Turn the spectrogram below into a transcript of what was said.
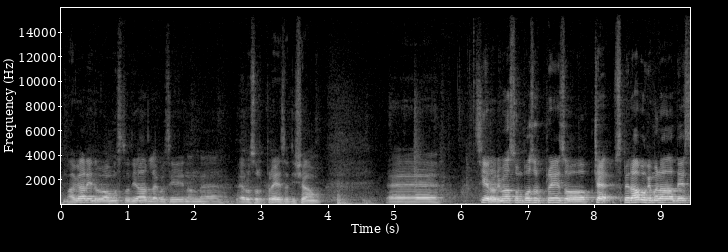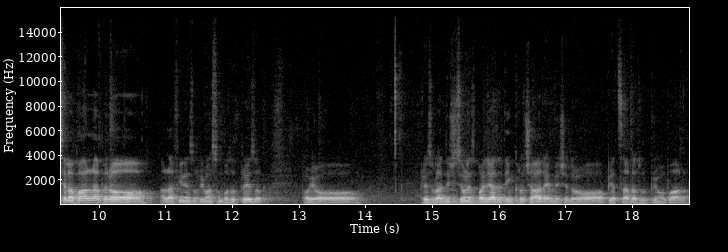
Magari dovevamo studiarla così non ero sorpreso diciamo. Eh, sì, ero rimasto un po' sorpreso, cioè speravo che me la desse la palla però alla fine sono rimasto un po' sorpreso, poi ho preso la decisione sbagliata di incrociare invece dovevo piazzarla sul primo palo.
